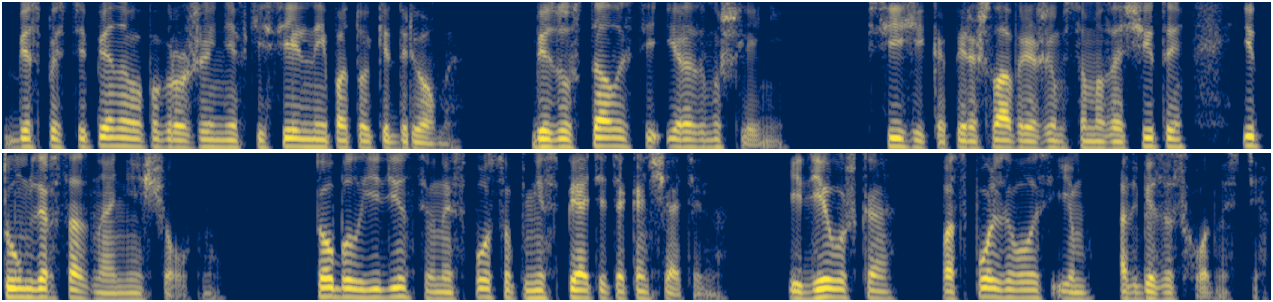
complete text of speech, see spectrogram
без постепенного погружения в кисельные потоки дремы, без усталости и размышлений. Психика перешла в режим самозащиты, и тумблер сознания щелкнул. То был единственный способ не спятить окончательно, и девушка воспользовалась им от безысходности.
